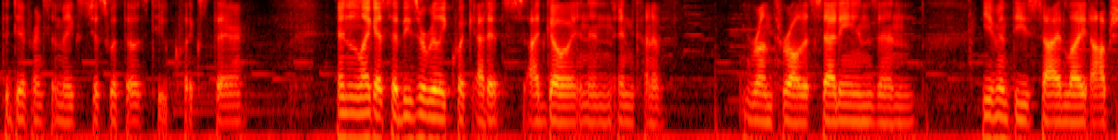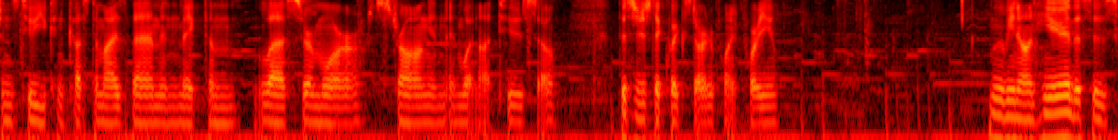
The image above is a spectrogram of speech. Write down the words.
the difference it makes just with those two clicks there. And like I said, these are really quick edits. I'd go in and, and kind of run through all the settings and even these side light options too, you can customize them and make them less or more strong and, and whatnot too. So this is just a quick starter point for you. Moving on here, this is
